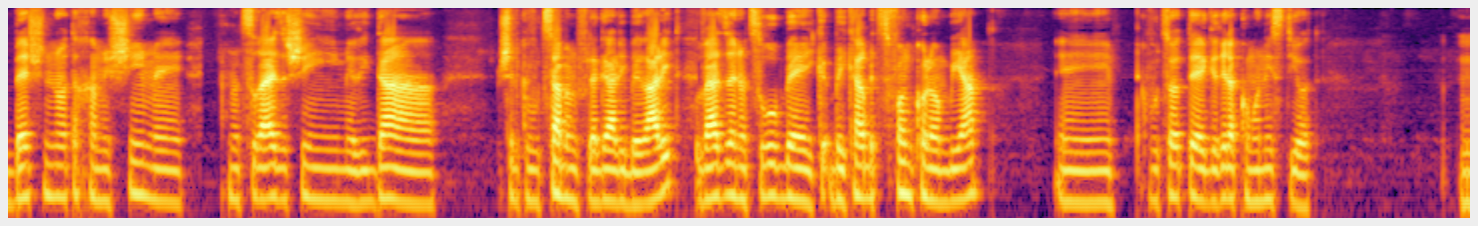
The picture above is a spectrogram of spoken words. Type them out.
בשנות החמישים נוצרה איזושהי מרידה של קבוצה במפלגה הליברלית ואז נוצרו בעיק, בעיקר בצפון קולומביה אה, קבוצות אה, גרילה קומוניסטיות. אה,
